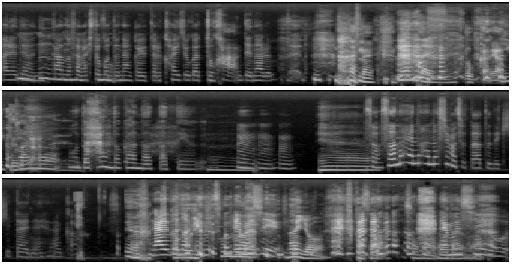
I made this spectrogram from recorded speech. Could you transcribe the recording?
あれだよね。うんうんうん菅野さんが一言なんか言ったら会場がドカーンってなるみたいな。なんだよなんだよどっかやってるから一回もね。もうドカンドカンだったっていう。うん。うんうんうん。えー、そうその辺の話もちょっと後で聞きたいね。なんか。ライブの、M、MC ないよ。深さ。そんな話題は。MC を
